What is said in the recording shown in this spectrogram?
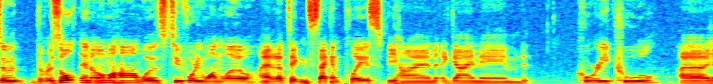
So the result in Omaha was 241 low. I ended up taking second place behind a guy named Corey Cool. Uh,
